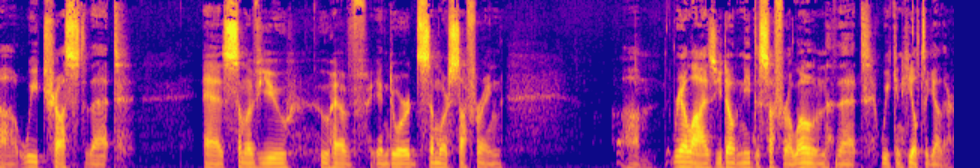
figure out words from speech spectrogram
uh, we trust that as some of you who have endured similar suffering um, realize you don't need to suffer alone, that we can heal together.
